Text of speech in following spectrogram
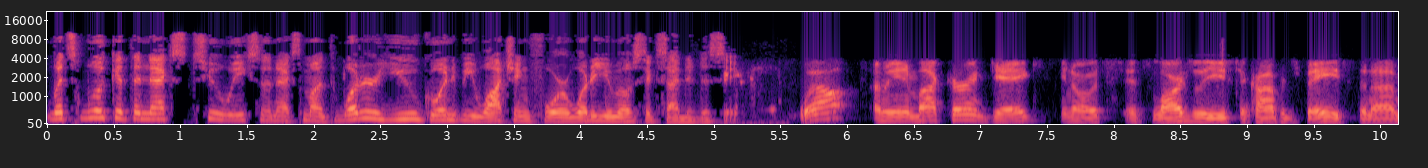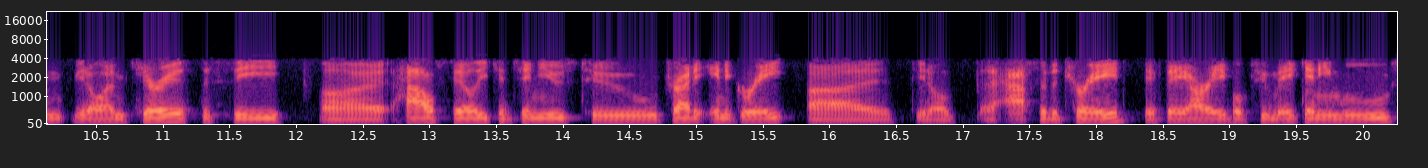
let's look at the next two weeks or the next month. What are you going to be watching for? What are you most excited to see? Well, I mean, in my current gig, you know, it's it's largely Eastern Conference based, and I'm you know I'm curious to see uh, how Philly continues to try to integrate, uh, you know, after the trade, if they are able to make any moves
